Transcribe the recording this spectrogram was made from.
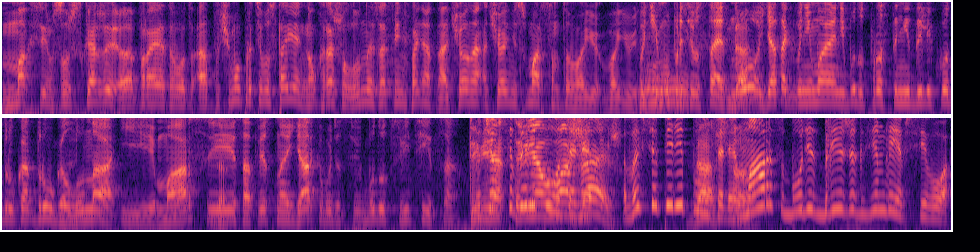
Максим, слушай, скажи э, про это вот, а почему противостояние? Ну хорошо, лунное затмение понятно, а что они с Марсом-то вою- воюют? Почему Ну, противостоят? Да. Ну, я так понимаю, они будут просто недалеко друг от друга, Луна и Марс, и, соответственно, ярко будет, будут светиться. Ты меня, что, все ты меня уважаешь? Вы все перепутали. Да? Марс будет ближе к Земле всего,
